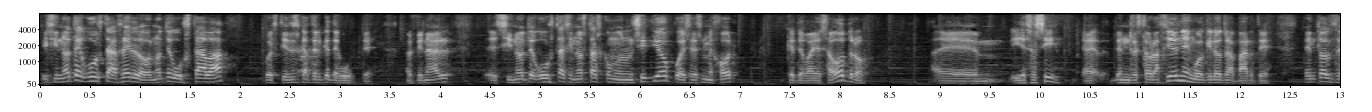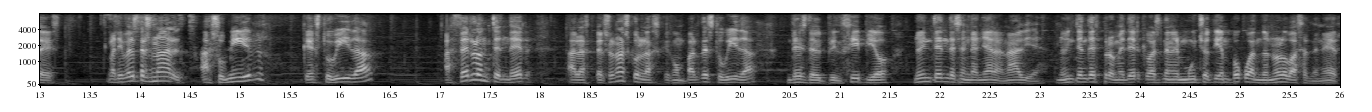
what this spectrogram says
Y si no te gusta hacerlo o no te gustaba, pues tienes que hacer que te guste. Al final, eh, si no te gusta, si no estás cómodo en un sitio, pues es mejor que te vayas a otro. Eh, y es así, eh, en restauración y en cualquier otra parte. Entonces, a nivel personal, asumir que es tu vida, hacerlo entender a las personas con las que compartes tu vida desde el principio, no intentes engañar a nadie, no intentes prometer que vas a tener mucho tiempo cuando no lo vas a tener.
